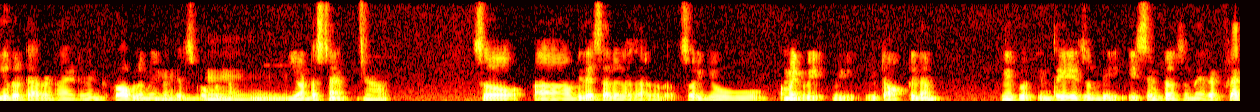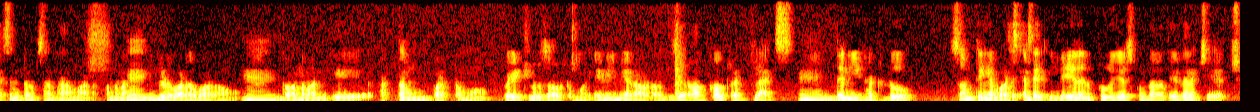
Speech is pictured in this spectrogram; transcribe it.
ఏదో టాబ్లెట్ రాయటం ఏంటి? ప్రాబ్లం ఏంటో తెలుసుకోకుండా. యూ అండర్స్టాండ్. సో విదేశాల్లో ఇలా జరగదు. So you I mean we talk to them నీకు ఇంత ఏజ్ ఉంది ఈ సిమ్టమ్స్ ఉన్నాయి రెడ్ ఫ్లాగ్ సిమ్టమ్స్ అంటారు అన్నమాట. కొంతమంది. మింగుడు పడకపోవడం కొంతమందికి రక్తం పట్టడము వెయిట్ లూజ్ అవటము ఎనీమియా రావడం these are all call red flags then you have to do something about it అంటే లేదని ప్రూవ్ చేసుకున్న తర్వాత ఏదైనా చేయొచ్చు.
